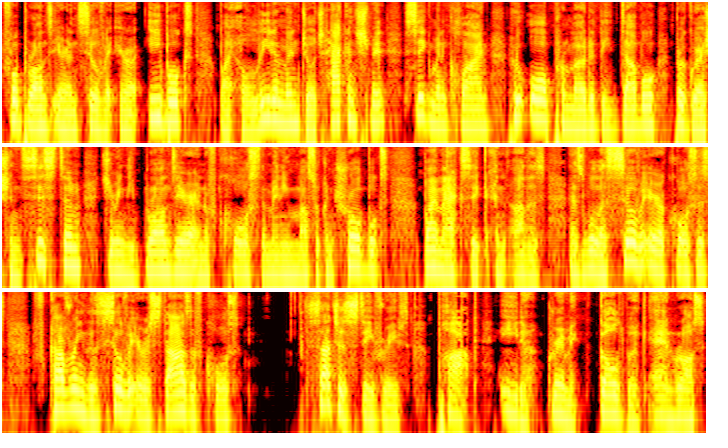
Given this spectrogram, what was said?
for Bronze Era and Silver Era ebooks by Earle Liederman, George Hackenschmidt, Sigmund Klein, who all promoted the double progression system during the Bronze Era and of course the many muscle control books by Maxick and others, as well as Silver Era courses covering the Silver Era stars, of course, such as Steve Reeves, Park, Ida, Grimek, Goldberg, and Ross,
